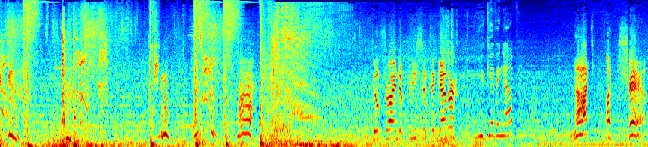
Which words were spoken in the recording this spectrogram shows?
Still trying to piece it together? You giving up? Not a chance!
